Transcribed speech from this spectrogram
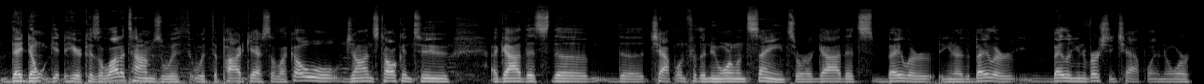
they don't get to hear because a lot of times with with the podcast they're like, oh, well, John's talking to a guy that's the the chaplain for the New Orleans Saints or a guy that's Baylor, you know, the Baylor Baylor University chaplain or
